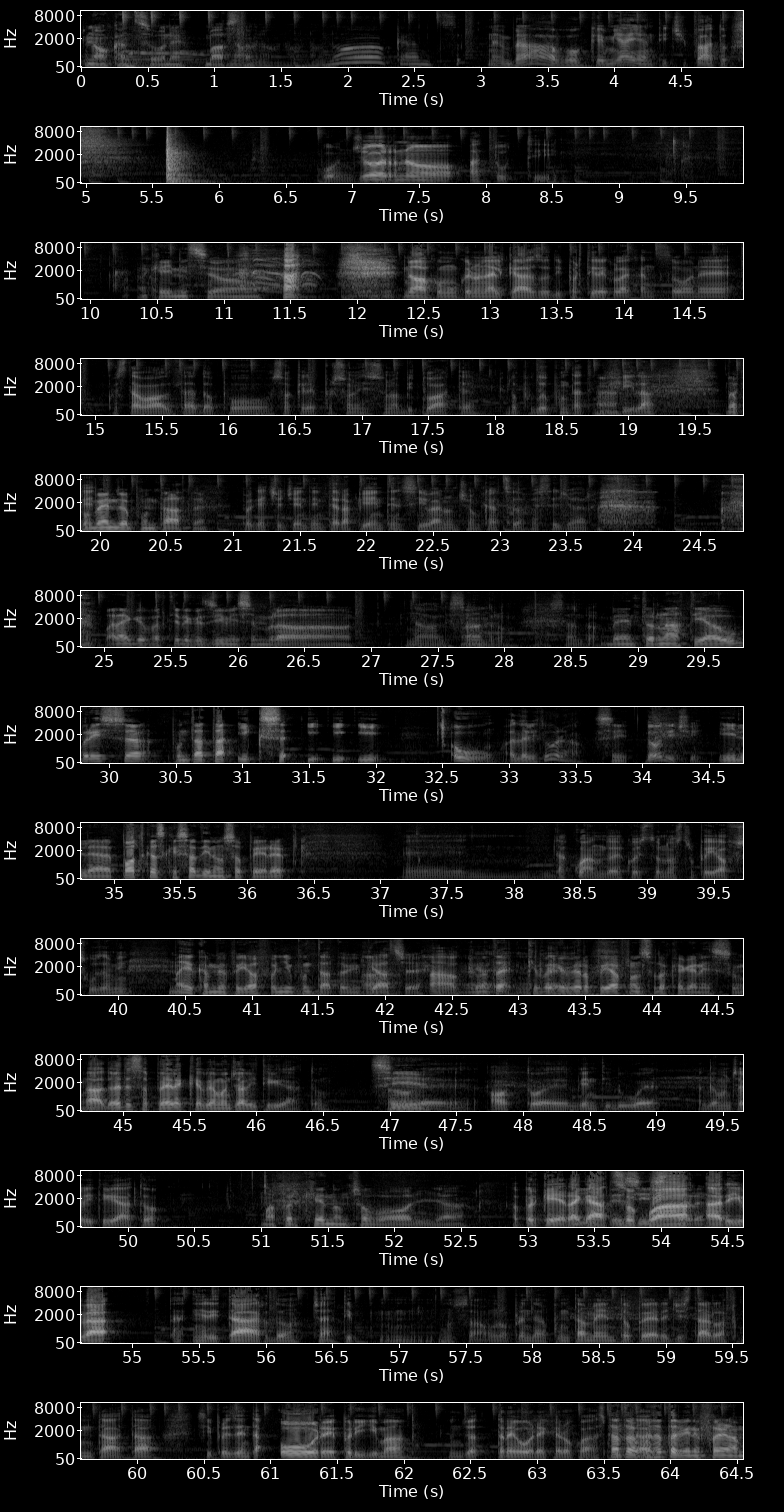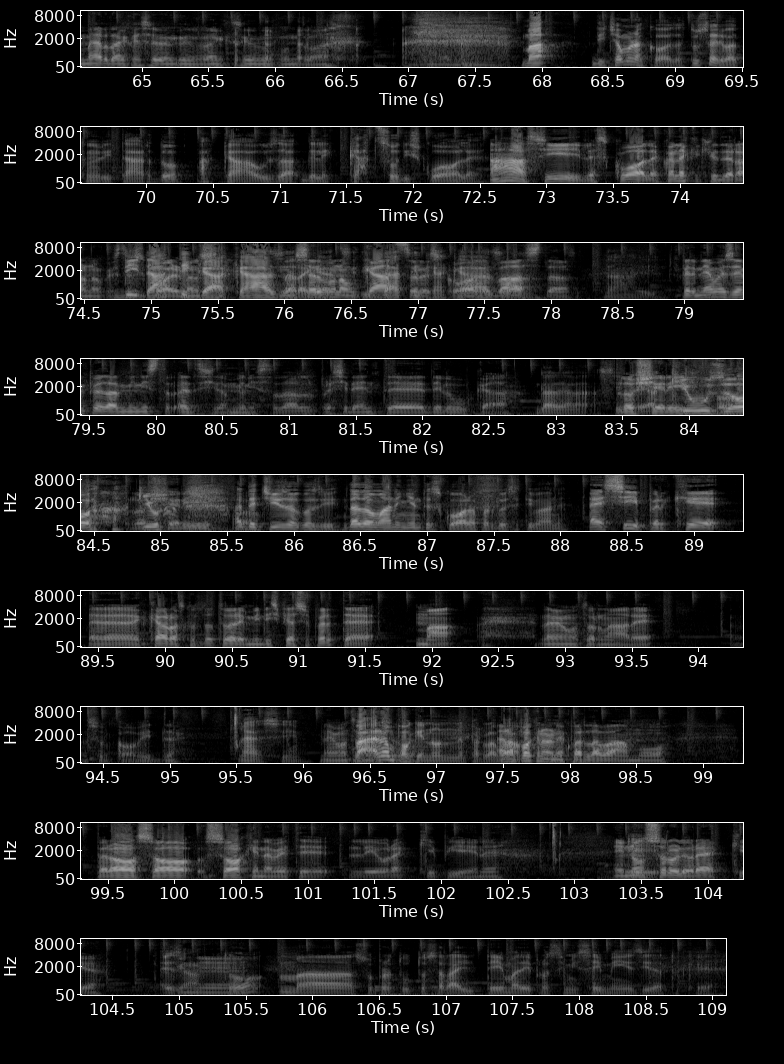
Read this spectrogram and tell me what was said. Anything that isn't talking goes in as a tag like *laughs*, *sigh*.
No, canzone, basta. No, no, no, no, no, canzone. Bravo, che mi hai anticipato. Buongiorno a tutti. Ok, inizio... *laughs* no, comunque non è il caso di partire con la canzone questa volta, dopo so che le persone si sono abituate, dopo due puntate Eh. di fila. Dopo perché- ben due puntate. Perché c'è gente in terapia intensiva e non c'è un cazzo da festeggiare. *laughs* Ma neanche partire così mi sembra... No, Alessandro, Alessandro. Bentornati a Ubris, puntata XIII. Uh, addirittura? Sì. 12? Il podcast che sa di non sapere. Ehm, da quando è questo il nostro payoff, scusami? Ma io cambio payoff ogni puntata, mi Ah. piace. Ah, ok, In realtà- ok. Che perché il vero payoff non se lo caga nessuno. Ah, dovete sapere che abbiamo già litigato. Sì, le 8 e 22, abbiamo già litigato. ma perché non c'ho voglia? Ma perché il ragazzo qua arriva in ritardo? Cioè, tipo, mm, non so, uno prende l'appuntamento per registrare la puntata, si presenta ore prima, sono già tre ore che ero qua Tanto la puntata viene fuori una merda anche se, anche se puntuale. *laughs* Ma diciamo una cosa, tu sei arrivato in ritardo a causa delle cazzo di scuole. Ah sì, le scuole, quando è che chiuderanno queste Didattica scuole? Non a casa, Non ragazzi, servono un cazzo le didattica scuole, casa. basta. Dai, Prendiamo esempio dal ministro, eh sì, dal ministro, dal presidente De Luca. da- sì, Lo sceriffo, chiuso, *laughs* ha lo chiu- sceriffo. ha deciso così. Da domani niente scuola per due settimane. Eh sì, perché, eh, caro ascoltatore, mi dispiace per te, ma dobbiamo tornare sul Covid. Eh sì. Ma era un po' che non ne parlavamo. Era un po' che non ne parlavamo, però so, so che ne avete le orecchie piene. E non E- solo le orecchie. Esatto, Quindi- ma soprattutto sarà il tema dei prossimi sei mesi, dato che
